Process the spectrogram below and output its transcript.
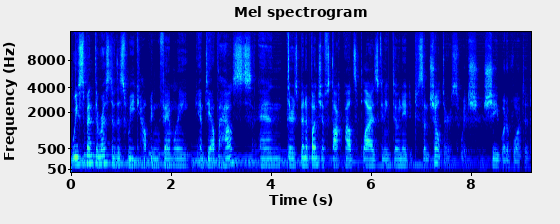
We've spent the rest of this week helping the family empty out the house, and there's been a bunch of stockpiled supplies getting donated to some shelters, which she would have wanted.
